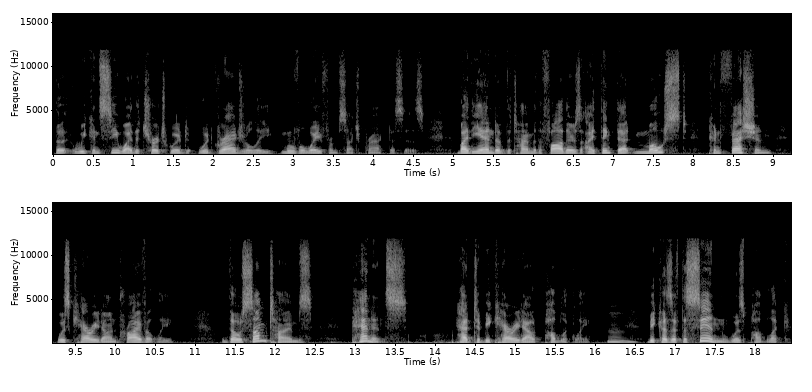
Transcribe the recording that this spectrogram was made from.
the, we can see why the church would, would gradually move away from such practices. By the end of the time of the fathers, I think that most confession was carried on privately, though sometimes penance had to be carried out publicly. Hmm. Because if the sin was public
